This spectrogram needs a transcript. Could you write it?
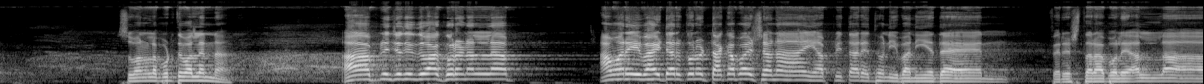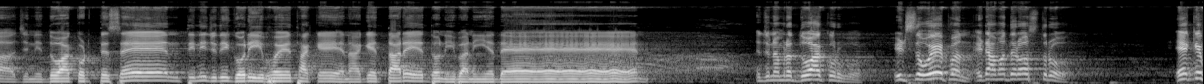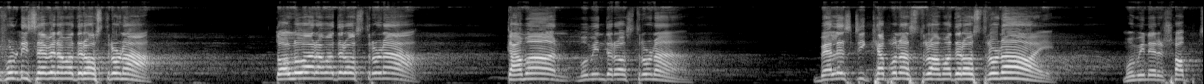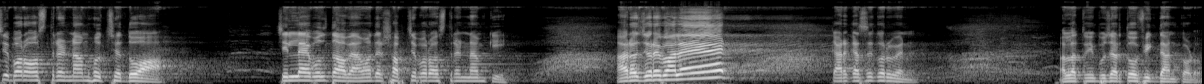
সুবান আল্লাহ পড়তে পারলেন না? আপনি যদি দোয়া করেন, আল্লাহ, আমার এই ভাইটার কোনো টাকা পয়সা নাই, আপনি তারে ধনী বানিয়ে দেন। ফেরেশতারা বলে, আল্লাহ, যিনি দোয়া করতেছেন, তিনি যদি গরিব হয়ে থাকেন, আগে তারে ধনী বানিয়ে দেন। এজন্য আমরা দোয়া করব। ইটস এ ওয়েপন এটা আমাদের অস্ত্র। একে ফোরটি সেভেন আমাদের অস্ত্র না। তলোয়ার আমাদের অস্ত্র না। কামান মুমিনদের অস্ত্র না। ব্যালিস্টিক ক্ষেপণাস্ত্র আমাদের অস্ত্র নয়। মুমিনের সবচেয়ে বড় অস্ত্রের নাম হচ্ছে দোয়া। চিল্লায় বলতে হবে, আমাদের সবচেয়ে বড় অস্ত্রের নাম কি? আরও জোরে বলেন। কার কাছে করবেন? আল্লাহ, তুমি বোঝার তৌফিক দান করো।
